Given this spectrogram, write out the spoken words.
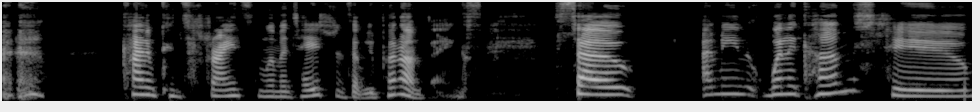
kind of constraints and limitations that we put on things. So, I mean, when it comes to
